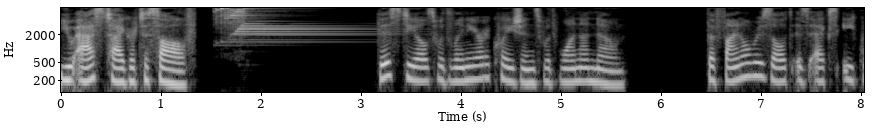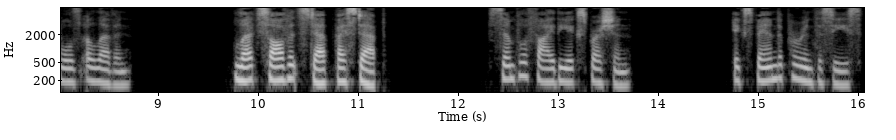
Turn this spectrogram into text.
You ask Tiger to solve. This deals with linear equations with one unknown. The final result is x equals 11. Let's solve it step by step. Simplify the expression. Expand the parentheses.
